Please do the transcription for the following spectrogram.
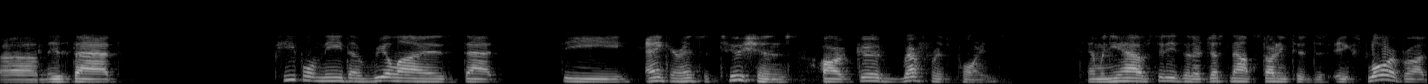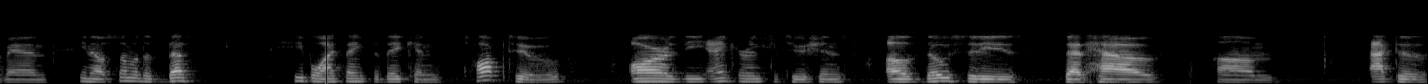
um, is that people need to realize that the anchor institutions are good reference points. And when you have cities that are just now starting to explore broadband, you know, some of the best people I think that they can talk to are the anchor institutions of those cities that have um, active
